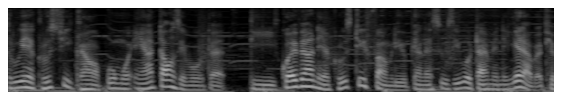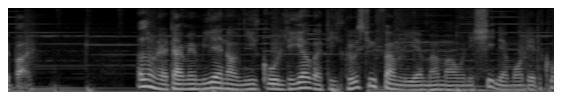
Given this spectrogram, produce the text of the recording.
သူတို့ရဲ့ Blue Street Gang ကိုပုံမအင်အားတောင်းစေဖို့အတွက်ဒီကွဲပြားနေတဲ့ Blue Street Family ကိုပြန်လည်စုစည်းဖို့တိုင်ပင်နေခဲ့တာပဲဖြစ်ပါတယ်အဲ့လိုနဲ့တိုင်ပင်ပြီးတဲ့နောက်ညီကို၄ယောက်ကဒီ Blue Street Family ရဲ့မန်မာဝင်ရှိနေ model တစ်ခု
